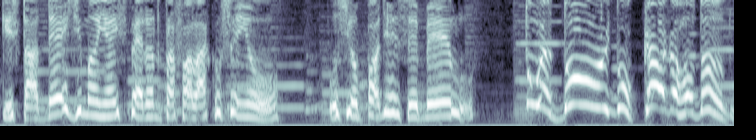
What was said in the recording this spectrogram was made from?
que está desde manhã esperando para falar com o senhor. O senhor pode recebê-lo. Tu é doido, caga rodando!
